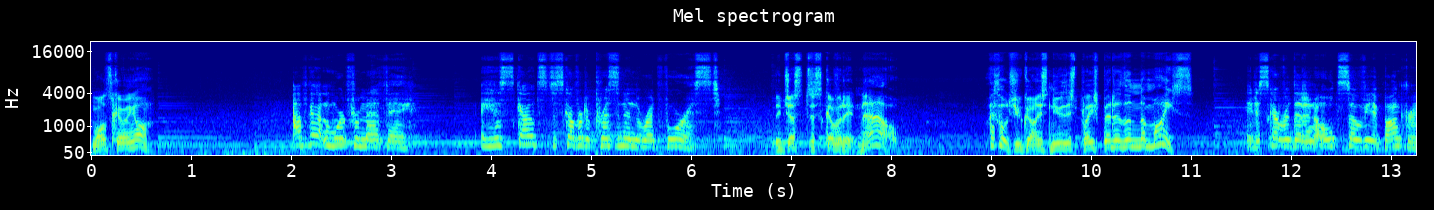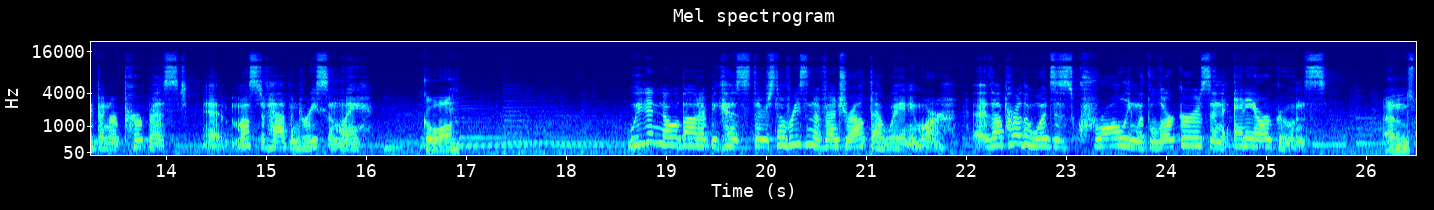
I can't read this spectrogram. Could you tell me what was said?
What's going on? I've gotten word from Mafe. His scouts discovered a prison in the Red Forest. They just discovered it now. I thought you guys knew this place better than the mice. They discovered that an old Soviet bunker had been repurposed. It must have happened recently. Go on. We didn't know about it because there's no reason to venture out that way anymore. Uh, That part of the woods is crawling with lurkers and NAR goons. And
